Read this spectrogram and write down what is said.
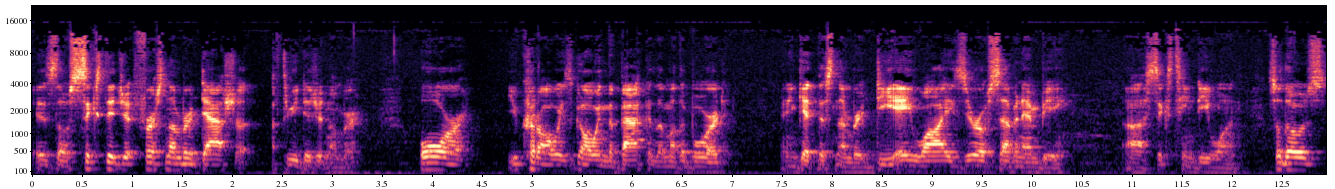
Is those six digit first number dash a, a three digit number. Or you could always go in the back of the motherboard and get this number DAY07MB uh, 16D1. So those,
